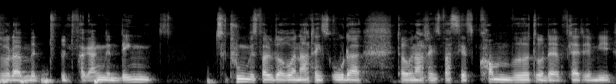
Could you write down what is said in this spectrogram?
oder mit, mit vergangenen Dingen zu tun bist, weil du darüber nachdenkst oder darüber nachdenkst, was jetzt kommen wird oder vielleicht irgendwie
